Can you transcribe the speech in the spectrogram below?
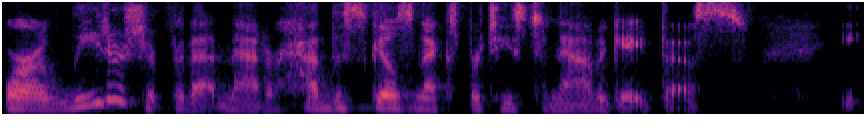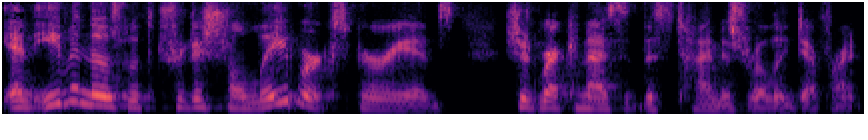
or our leadership for that matter have the skills and expertise to navigate this? And even those with traditional labor experience should recognize that this time is really different.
